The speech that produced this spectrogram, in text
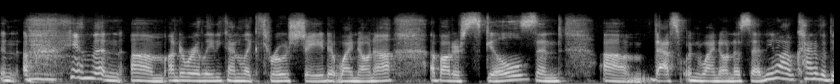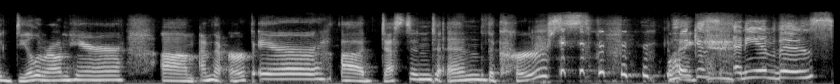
And and then um, underwear lady kind of like throws shade at Wynonna about her skills, and um, that's when Wynonna said, "You know, I'm kind of a big deal around here. Um, I'm the Earp heir, uh, destined to end the curse." Like, is any of this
